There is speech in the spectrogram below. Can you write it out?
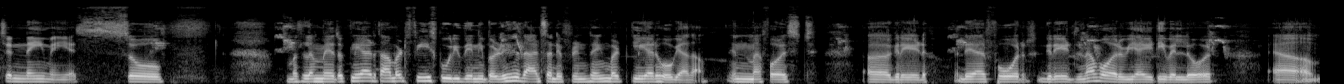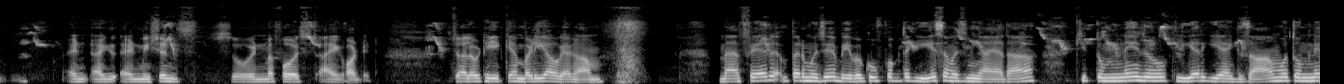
चेन्नई में ये सो मतलब मैं तो क्लियर था बट फ़ीस पूरी देनी पड़ रही थी। That's a different thing but clear हो गया था in my first grade they are four grades ना for V I T Vellore admissions so in my first I got it चलो ठीक है, बढ़िया हो गया काम। मैं फिर पर मुझे बेवकूफ़ को अब तक ये समझ नहीं आया था कि तुमने जो क्लियर किया एग्ज़ाम वो तुमने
